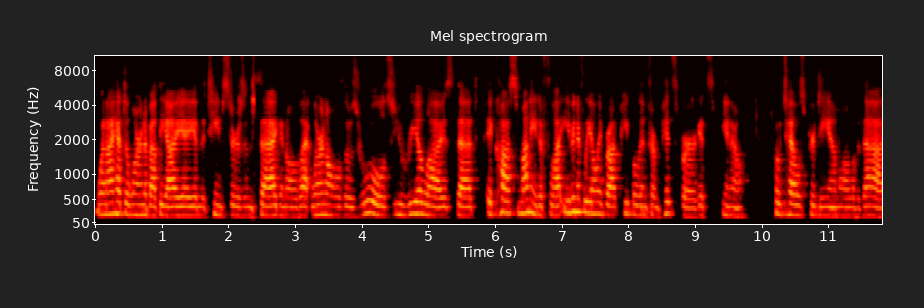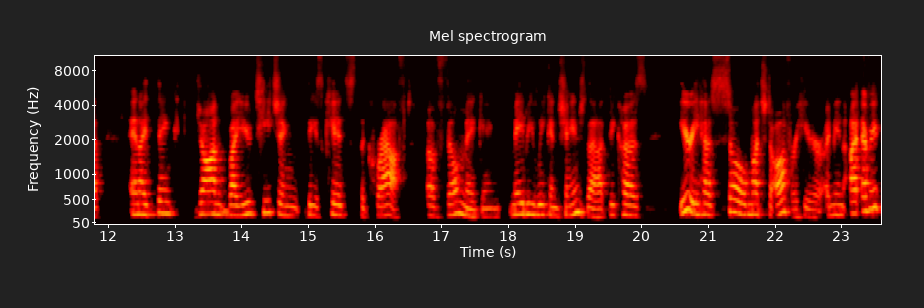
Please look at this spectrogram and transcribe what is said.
when I had to learn about the IA and the Teamsters and SAG and all that, learn all of those rules, you realize that it costs money to fly. Even if we only brought people in from Pittsburgh, it's, you know, hotels per diem, all of that. And I think, John, by you teaching these kids the craft of filmmaking, maybe we can change that because Erie has so much to offer here. I mean, I, every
